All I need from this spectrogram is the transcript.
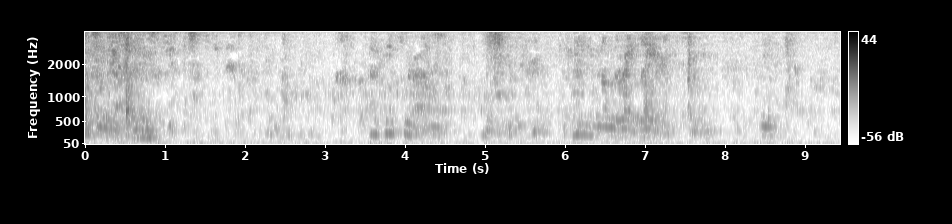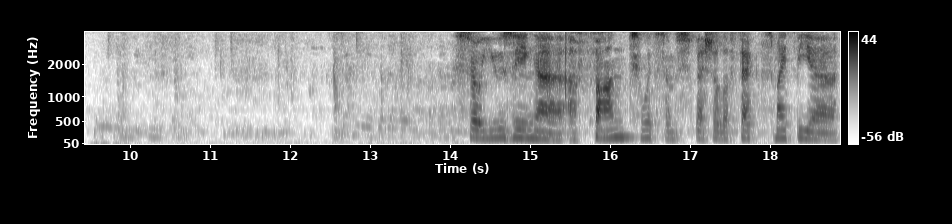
I think you're not even on the right layer. So using a, a font with some special effects might be a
